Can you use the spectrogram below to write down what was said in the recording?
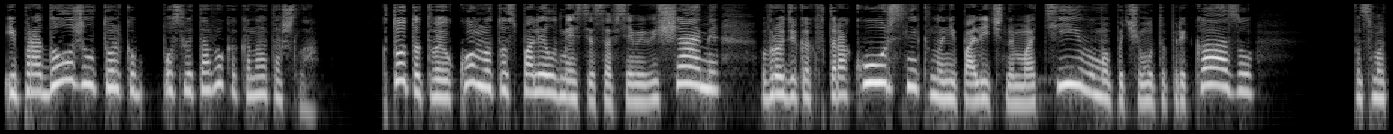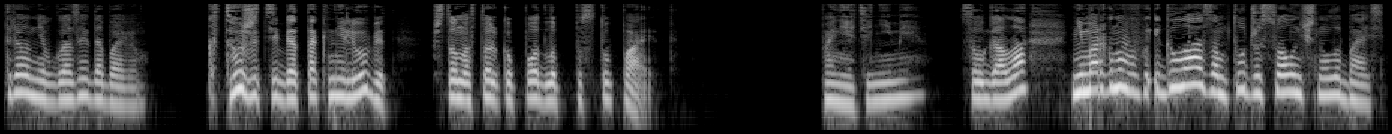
и продолжил только после того, как она отошла. Кто-то твою комнату спалил вместе со всеми вещами, вроде как второкурсник, но не по личным мотивам, а почему-то приказу. Посмотрел мне в глаза и добавил. Кто же тебя так не любит, что настолько подло поступает? Понятия не имею. Солгала, не моргнув и глазом, тут же солнечно улыбаясь.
